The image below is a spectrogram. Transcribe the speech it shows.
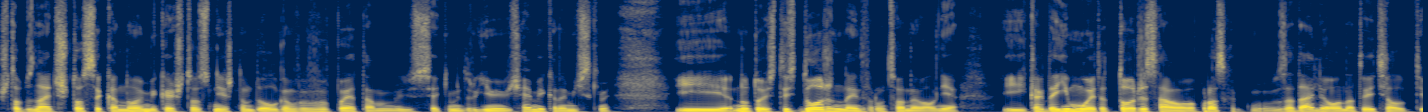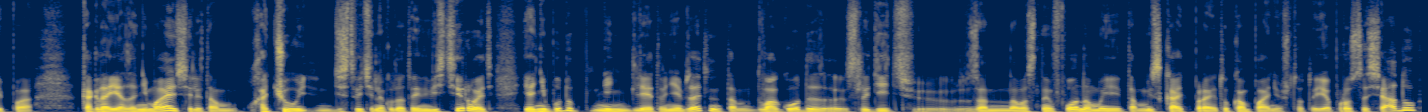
чтобы знать, что с экономикой, что с внешним долгом, ВВП, там, и с всякими другими вещами экономическими. И, ну, то есть ты должен на информационной волне. И когда ему этот тот же самый вопрос как задали, он ответил, типа, когда я занимаюсь или там хочу действительно куда-то инвестировать, я не буду, мне для этого не обязательно там два года следить за новостным фоном и там искать про эту компанию что-то. Я просто сяду,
